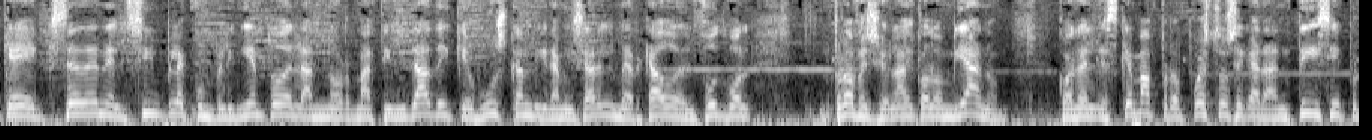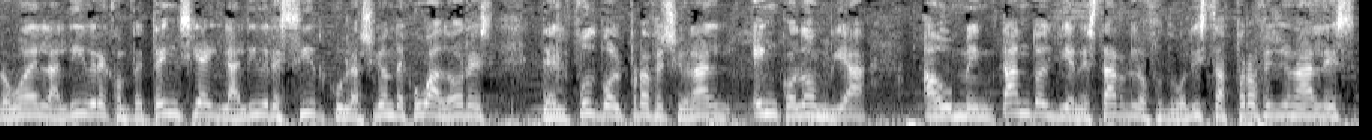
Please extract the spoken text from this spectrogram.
que exceden el simple cumplimiento de la normatividad y que buscan dinamizar el mercado del fútbol profesional colombiano. Con el esquema propuesto se garantiza y promueve la libre competencia y la libre circulación de jugadores del fútbol profesional en Colombia, aumentando el bienestar de los futbolistas profesionales,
